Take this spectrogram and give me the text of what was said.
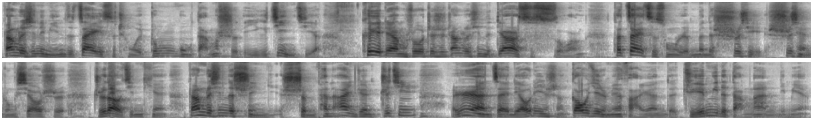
张志新的名字再一次成为中共党史的一个禁忌啊！可以这样说，这是张志新的第二次死亡，他再次从人们的视线视线中消失，直到今天。张志新的审审判的案卷至今仍然在辽宁省高级人民法院的绝密的档案里面。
